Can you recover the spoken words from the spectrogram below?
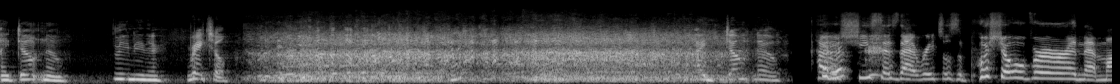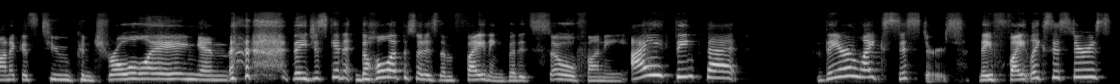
I don't know. Me neither. Rachel. I don't know. How she says that Rachel's a pushover and that Monica's too controlling. And they just get it. The whole episode is them fighting, but it's so funny. I think that they're like sisters. They fight like sisters,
